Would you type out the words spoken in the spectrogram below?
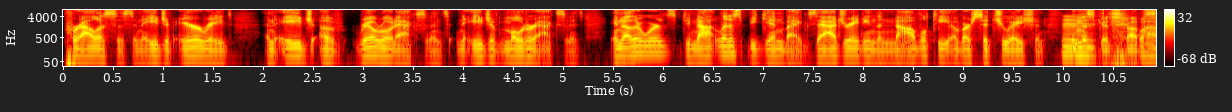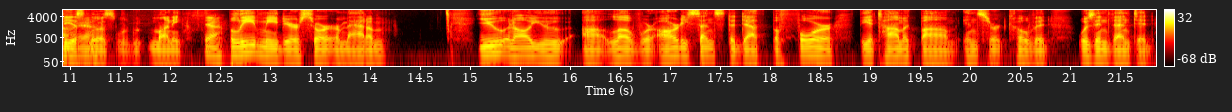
paralysis, an age of air raids, an age of railroad accidents, an age of motor accidents. In other words, do not let us begin by exaggerating the novelty of our situation. Isn't this good stuff? Wow, C.S. yeah. Lewis money. Yeah. Believe me, dear sir or madam, you and all you uh, love were already sentenced to death before the atomic bomb, insert COVID, was invented.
